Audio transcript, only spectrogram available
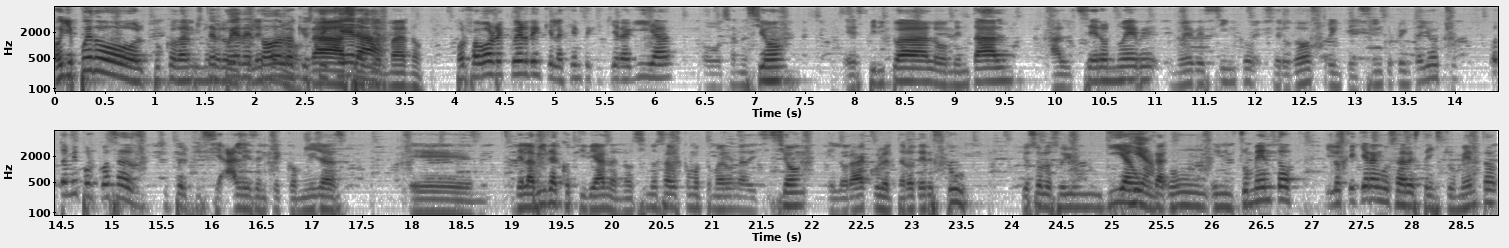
Oye, ¿puedo, Tuco, dar mi Usted número puede de teléfono? todo lo que usted Gracias, quiera. mi hermano. Por favor, recuerden que la gente que quiera guía o sanación espiritual o mental al 0995023538 o también por cosas superficiales, entre comillas, eh, de la vida cotidiana, ¿no? Si no sabes cómo tomar una decisión, el oráculo, el tarot eres tú. Yo solo soy un guía, un Guía. ca- Un, instrumento, y los que quieran usar este instrumento,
